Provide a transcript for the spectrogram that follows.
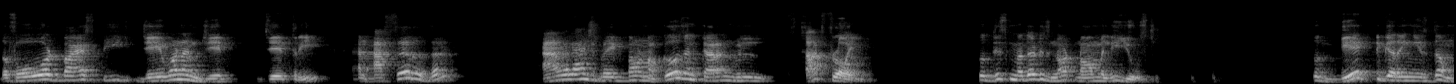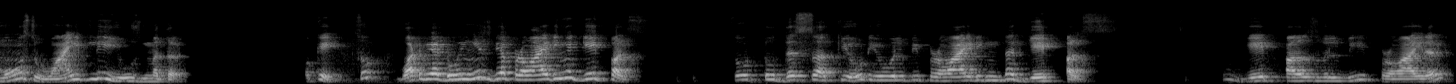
the forward bias P, J1 and J, J3. And as a result, avalanche breakdown occurs and current will start flowing. So this method is not normally used. So gate triggering is the most widely used method. Okay, so what we are doing is we are providing a gate pulse. So to this circuit, you will be providing the gate pulse. Gate pulse will be provided.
